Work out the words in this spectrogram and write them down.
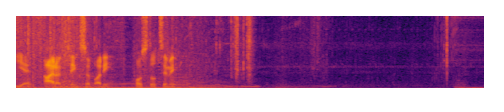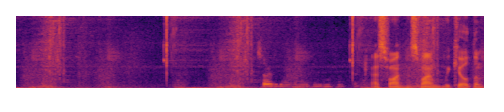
Yeah. I don't think so, buddy. Hostile. Sorry about. That's fine, that's fine. We killed them.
